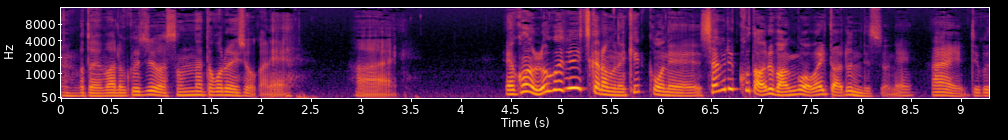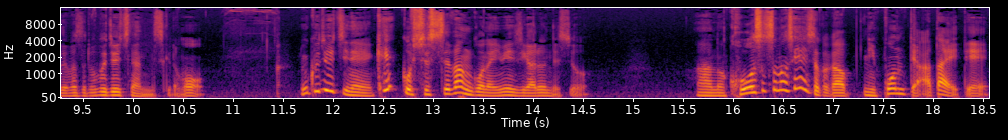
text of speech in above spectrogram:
う、ことで、まあ60はそんなところでしょうかね。はい。いや、この61からもね、結構ね、喋ることある番号は割とあるんですよね。はい。ということで、まず61なんですけども、61ね、結構出世番号なイメージがあるんですよ。あの、高卒の選手とかが日本って与えて、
